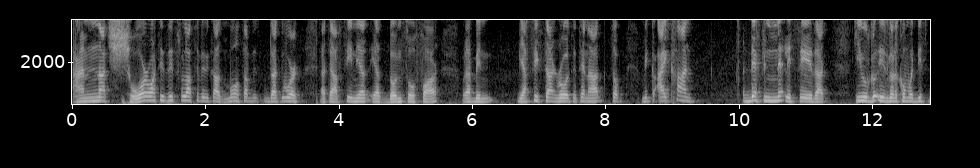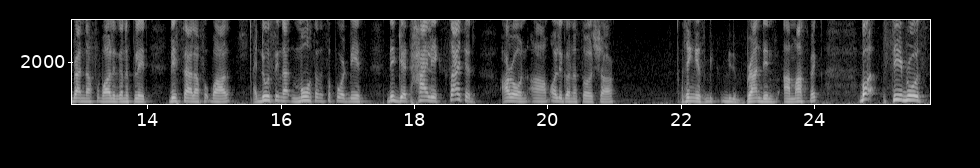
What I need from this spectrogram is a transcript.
I'm not sure what is his philosophy because most of that work that I've seen he has, he has done so far would have been the assistant role to Ten Hag. So I can't definitely say that he will go, he's going to come with this brand of football. He's going to play this style of football. I do think that most of the support base did get highly excited around um, Ole Gunnar Solskjaer. I think it's the branding um, aspect. But Steve Bruce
